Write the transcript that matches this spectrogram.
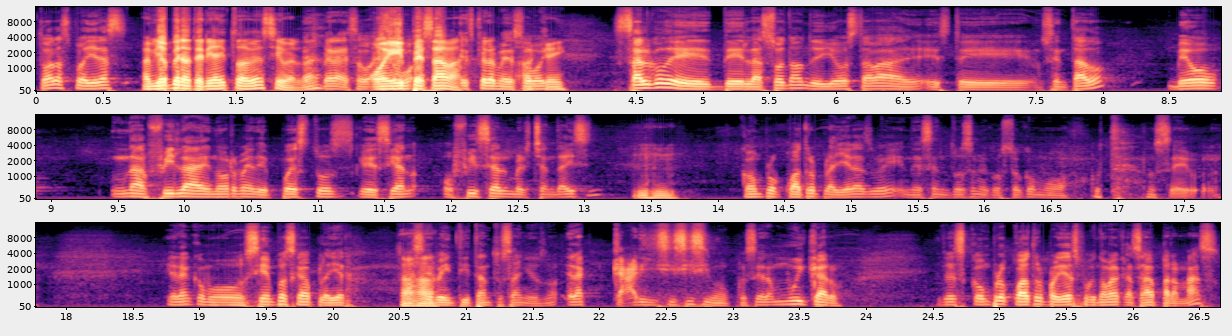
Todas las playeras... Había piratería ahí todavía, sí, ¿verdad? Espera, eso- o ahí eso- empezaba. Espérame, eso voy. Ok. Salgo de, de la zona donde yo estaba este, sentado, veo una fila enorme de puestos que decían Official Merchandising. Compro cuatro playeras, güey. En ese entonces me costó como, no sé, güey. Eran como 100 pesos cada playera. Ajá. Hace veintitantos años, ¿no? Era carísimo, pues era muy caro. Entonces compro cuatro playeras porque no me alcanzaba para más.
